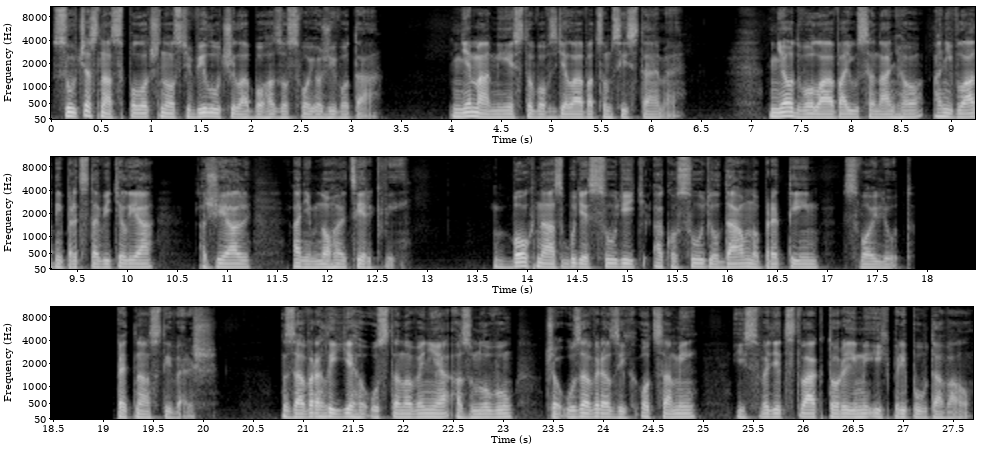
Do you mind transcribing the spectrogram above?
Súčasná spoločnosť vylúčila Boha zo svojho života nemá miesto vo vzdelávacom systéme. Neodvolávajú sa na ňo ani vládni predstavitelia a žiaľ ani mnohé cirkvy. Boh nás bude súdiť, ako súdil dávno predtým svoj ľud. 15. verš Zavrhli jeho ustanovenia a zmluvu, čo uzavrel s ich otcami, i svedectvá, ktorými ich pripútaval.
